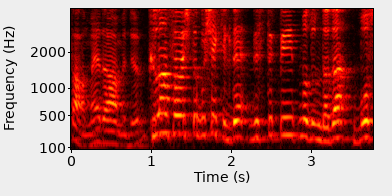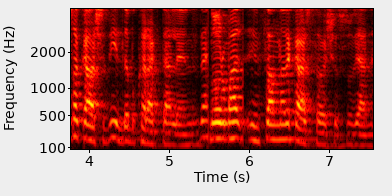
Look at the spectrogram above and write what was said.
dalmaya devam ediyorum. Klan savaşı da bu şekilde. District Raid modunda da boss'a karşı değil de bu karakterlerinizde normal insanlara karşı savaşıyorsunuz. Yani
